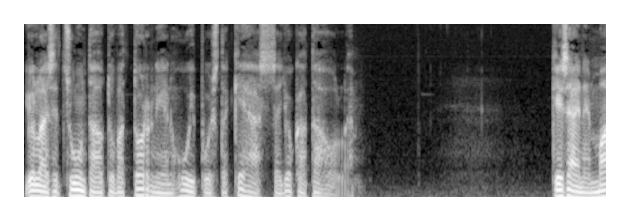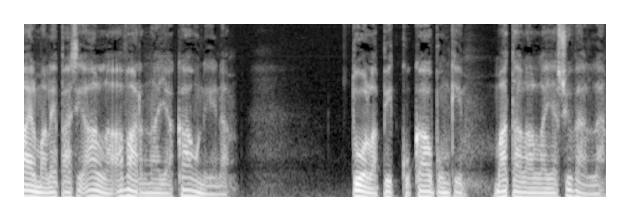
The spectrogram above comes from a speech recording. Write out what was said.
jollaiset suuntautuvat tornien huipuista kehässä joka taholle. Kesäinen maailma lepäsi alla avarna ja kauniina. Tuolla pikku kaupunki, matalalla ja syvällä,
